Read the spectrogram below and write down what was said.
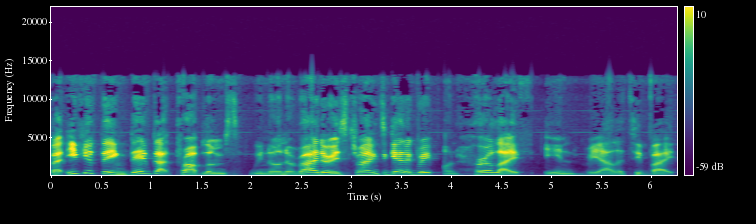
But if you think they've got problems, Winona Ryder is trying to get a grip on her life in Reality Bites.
